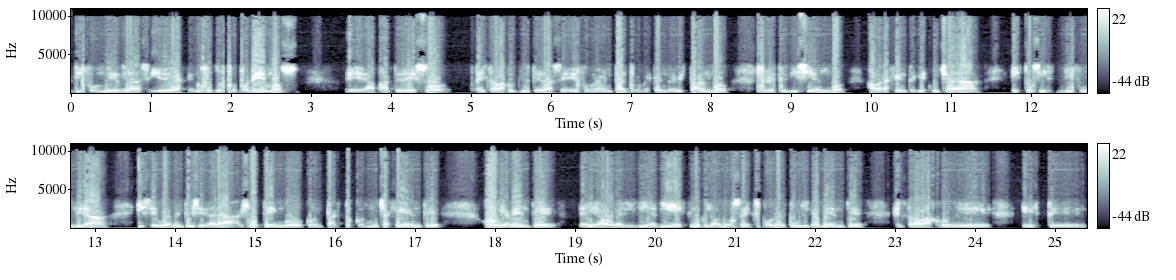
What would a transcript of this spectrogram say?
difundir las ideas que nosotros proponemos. Eh, aparte de eso, el trabajo que usted hace es fundamental porque me está entrevistando, yo le estoy diciendo, habrá gente que escuchará, esto se difundirá y seguramente llegará. Yo tengo contactos con mucha gente, obviamente eh, ahora el día 10 creo que lo vamos a exponer públicamente, el trabajo de este,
